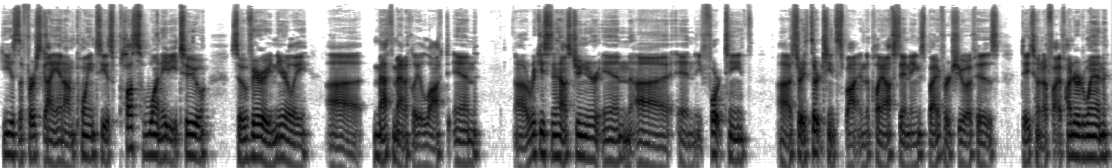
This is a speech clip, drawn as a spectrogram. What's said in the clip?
He is the first guy in on points. He is plus 182, so very nearly uh, mathematically locked in. Uh, Ricky Stenhouse Jr. in uh, in the 14th, uh, sorry, 13th spot in the playoff standings by virtue of his Daytona 500 win.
